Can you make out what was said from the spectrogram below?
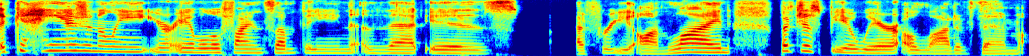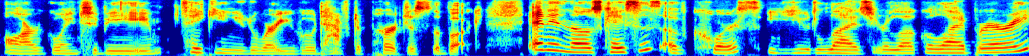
Occasionally, you're able to find something that is free online, but just be aware a lot of them are going to be taking you to where you would have to purchase the book. And in those cases, of course, utilize your local library.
